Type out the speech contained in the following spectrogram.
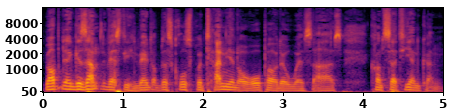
überhaupt in der gesamten westlichen Welt, ob das Großbritannien, Europa oder USA ist, konstatieren können.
